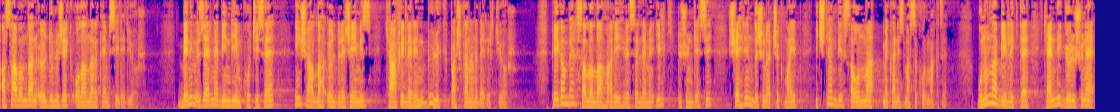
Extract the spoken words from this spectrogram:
asabımdan öldürülecek olanları temsil ediyor. Benim üzerine bindiğim koç ise inşallah öldüreceğimiz kafirlerin bölük başkanını belirtiyor. Peygamber sallallahu aleyhi ve sellemin ilk düşüncesi şehrin dışına çıkmayıp içten bir savunma mekanizması kurmaktı. Bununla birlikte kendi görüşüne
